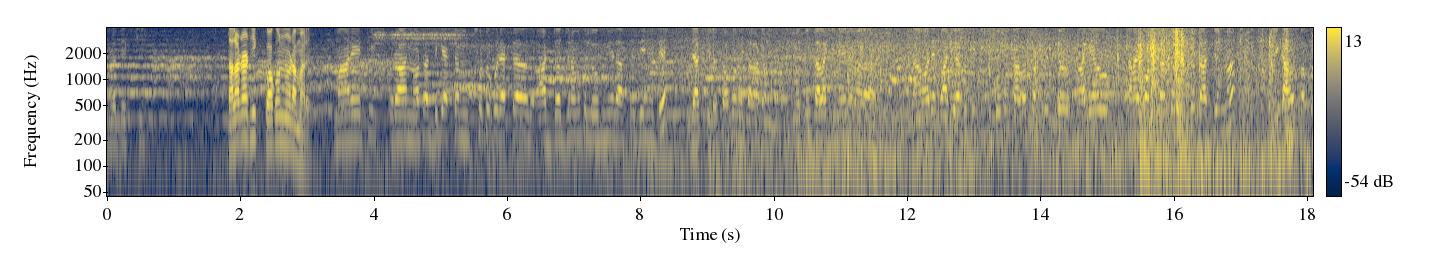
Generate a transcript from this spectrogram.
আমরা দেখছি। তালাটা ঠিক কখন ওরা মারে? মারে ঠিক ওরা নটার দিকে একটা ছোট করে একটা আট দশ জনের মতো লোক নিয়ে রাস্তা দিয়ে হেঁটে যাচ্ছিল, তখন ওই তালাটা মারা। নতুন তালা কিনে এনে মারা হয়। তা আমাদের পার্টি অফিসে কিছু গোপন কাগজপত্র ছিল, আগেও থানায় কমপ্লেন করেছিল, তার জন্য এই কাগজপত্র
